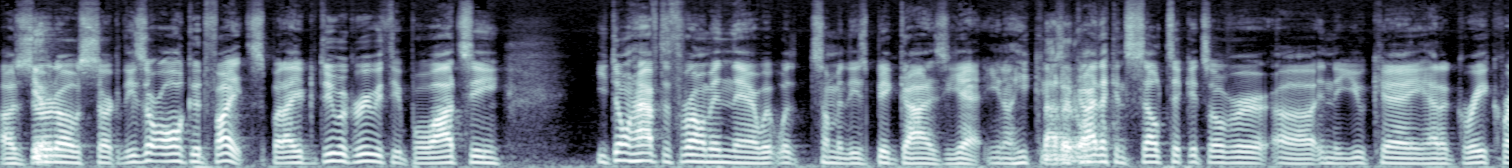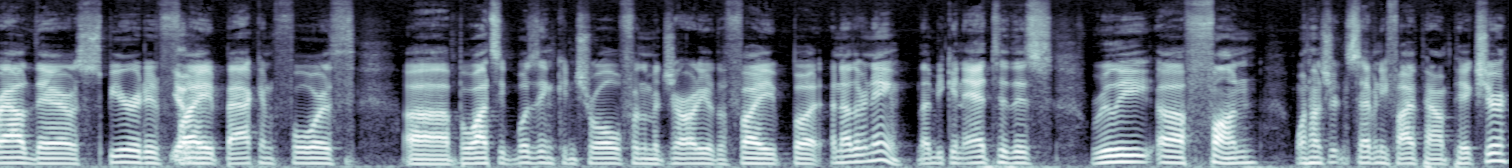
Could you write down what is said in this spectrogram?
Uh, Zurdo, yep. Circuit. These are all good fights, but I do agree with you, Buatsi. You don't have to throw him in there with, with some of these big guys yet. You know, he, he's a guy all. that can sell tickets over uh, in the UK. Had a great crowd there, a spirited fight, back and forth. Uh, Buatsi was in control for the majority of the fight, but another name that we can add to this really uh, fun 175 pound picture,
